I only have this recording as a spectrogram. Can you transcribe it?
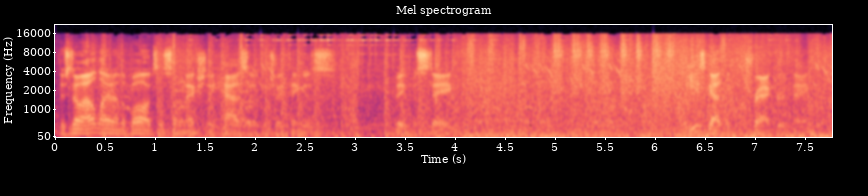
There's no outline on the ball until someone actually has it, which I think is a big mistake. He's got the tractor thing.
